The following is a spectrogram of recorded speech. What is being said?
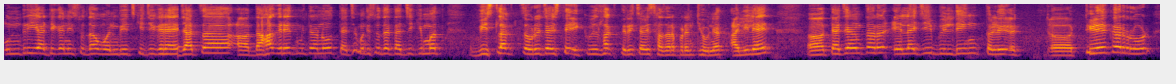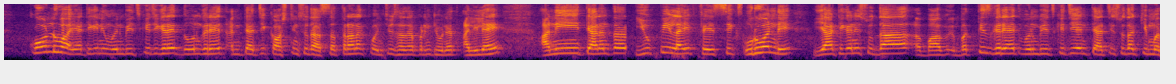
उंड्री या ठिकाणी सुद्धा वन बी एच केची घरे आहे ज्याचं दहा घरे आहेत मित्रांनो. त्याच्यामध्ये सुद्धा त्याची किंमत वीस लाख चौवेचाळीस ते एकवीस लाख त्रेचाळीस हजारपर्यंत ठेवण्यात आलेली आहेत. त्याच्यानंतर एल आय जी बिल्डिंग तळे टिळेकर रोड कोंडवा या ठिकाणी वन बी एच केची घरे आहेत दोन घरे आहेत आणि त्याची कॉस्टिंगसुद्धा सतरा लाख पंचवीस हजारपर्यंत ठेवण्यात आलेली आहे. आणि त्यानंतर U P life phase six Urawade या ठिकाणी सुद्धा बावी बत्तीस घरे आहेत वन बी एच केची आणि त्याची सुद्धा किंमत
